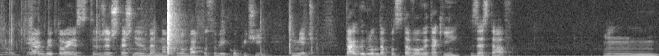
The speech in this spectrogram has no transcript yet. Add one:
No, Jakby to jest rzecz też niezbędna, którą warto sobie kupić i, i mieć. Tak wygląda podstawowy taki zestaw. Mm,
